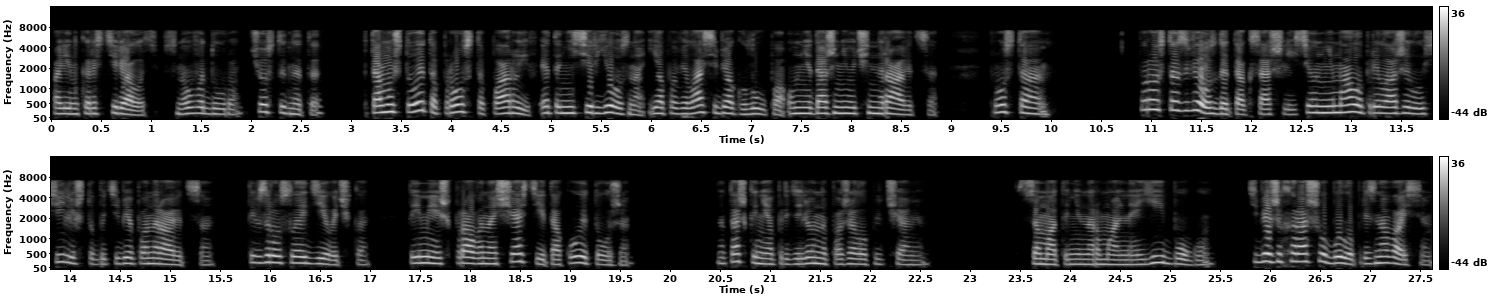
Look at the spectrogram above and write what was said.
Полинка растерялась. Снова дура. Чего стыдно-то? Потому что это просто порыв. Это несерьезно. Я повела себя глупо. Он мне даже не очень нравится. Просто... Просто звезды так сошлись, и он немало приложил усилий, чтобы тебе понравиться. Ты взрослая девочка. Ты имеешь право на счастье и такое тоже. Наташка неопределенно пожала плечами. Сама ты ненормальная, ей-богу. Тебе же хорошо было, признавайся.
